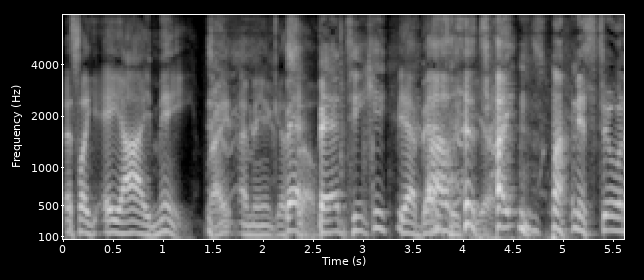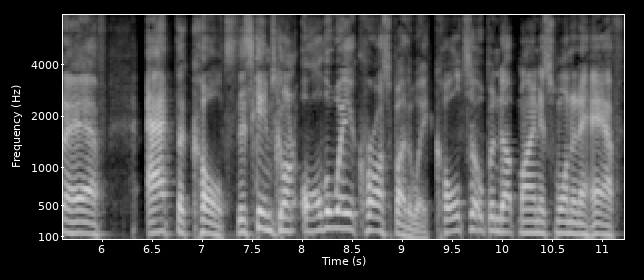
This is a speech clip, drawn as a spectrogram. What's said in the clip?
That's like AI me, right? I mean, I guess bad, so. bad tiki. Yeah, bad Uh, tiki, yeah. Titans minus two and a half at the Colts. This game's gone all the way across. By the way, Colts opened up minus one and a half,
